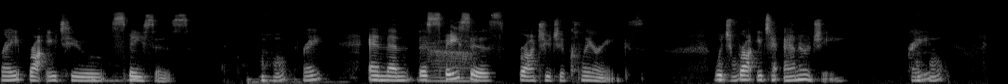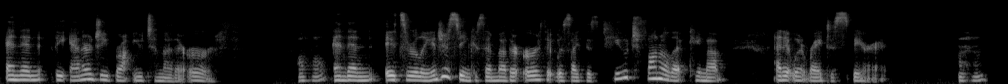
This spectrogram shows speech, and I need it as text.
right? Brought you to Mhm. spaces, Mhm. right? And then the Yeah. spaces brought you to clearings, which Mhm. brought you to energy, right? Mhm. And then the energy brought you to Mother Earth. Mhm. And then it's really interesting because then Mother Earth, it was like this huge funnel that came up and it went right to spirit. Mhm.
